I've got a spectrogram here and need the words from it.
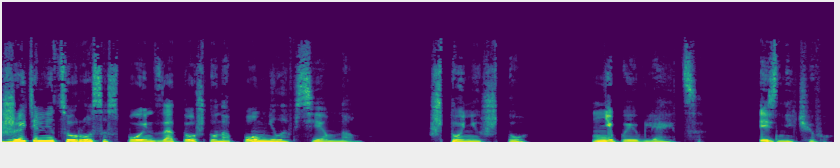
жительницу Россос-Пойнт, за то, что напомнила всем нам, что ничто не появляется из ничего.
